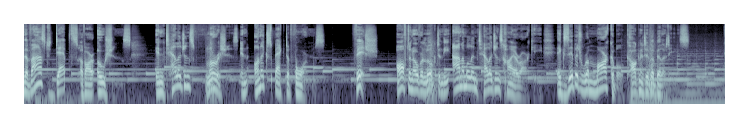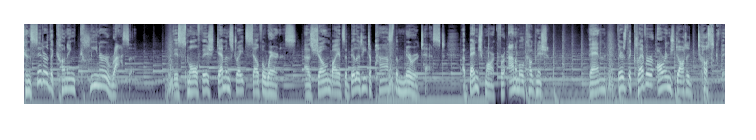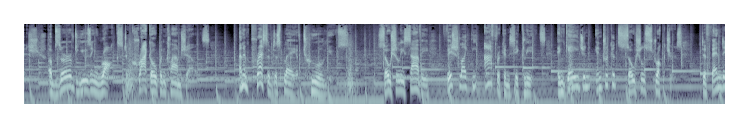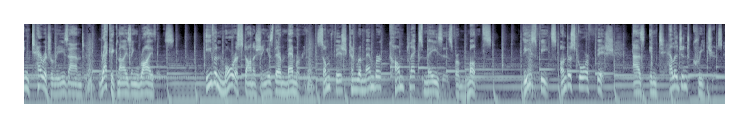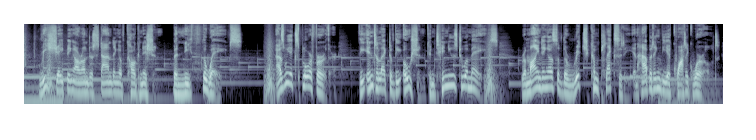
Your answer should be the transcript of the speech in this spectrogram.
In the vast depths of our oceans, intelligence flourishes in unexpected forms. Fish, often overlooked in the animal intelligence hierarchy, exhibit remarkable cognitive abilities. Consider the cunning cleaner wrasse. This small fish demonstrates self-awareness, as shown by its ability to pass the mirror test, a benchmark for animal cognition. Then, there's the clever orange-dotted tuskfish, observed using rocks to crack open clamshells. An impressive display of tool use. Socially savvy, fish like the African cichlids engage in intricate social structures, defending territories and recognizing rivals. Even more astonishing is their memory. Some fish can remember complex mazes for months. These feats underscore fish as intelligent creatures, reshaping our understanding of cognition beneath the waves. As we explore further, the intellect of the ocean continues to amaze, reminding us of the rich complexity inhabiting the aquatic world.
